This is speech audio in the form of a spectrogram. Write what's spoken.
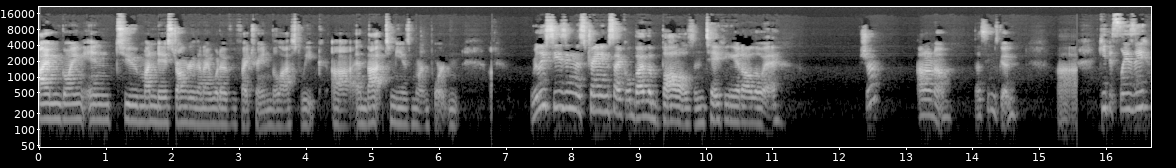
I'm going into Monday stronger than I would have if I trained the last week. Uh, and that to me is more important. Really seizing this training cycle by the balls and taking it all the way. Sure. I don't know. That seems good. Uh, keep it sleazy.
